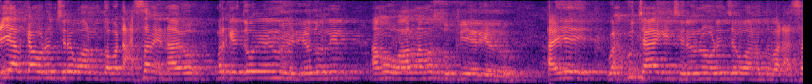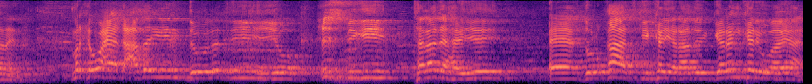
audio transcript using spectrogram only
ciyaalkaa odhan jiray waannu daba dhacsanaynaayo. Markay doonayaan inuu eryado nin ama waalin ama suufi eryado ayay wax ku taagi jireen oo odhan jira waannu daba dhacsanaynaa. Marka waxay dhacday in dowladdii iyo xisbigii talada hayey ee dulqaadkii ka yaraado garan kari waayaan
